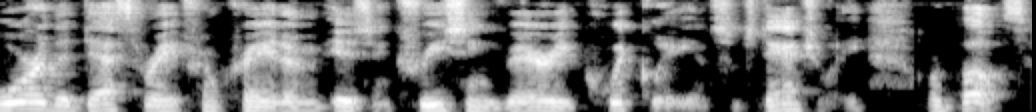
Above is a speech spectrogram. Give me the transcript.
or the death rate from kratom is increasing very quickly and substantially or both.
